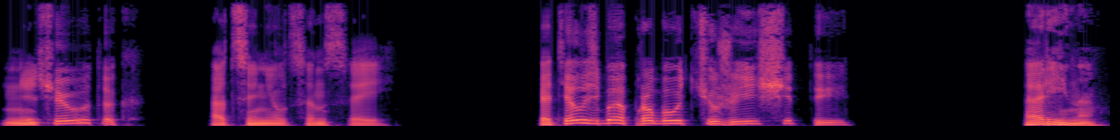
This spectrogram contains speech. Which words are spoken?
«Ничего так», — оценил сенсей. «Хотелось бы опробовать чужие щиты». «Арина».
